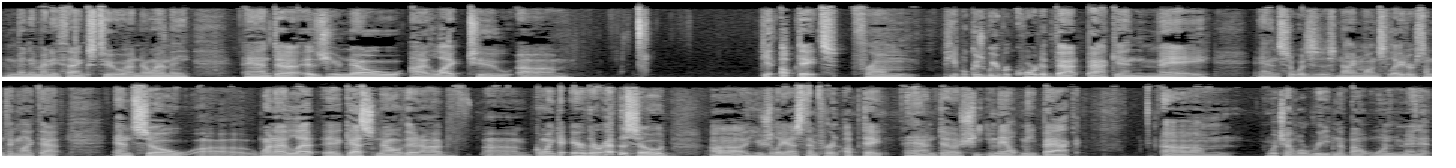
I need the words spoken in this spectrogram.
many many thanks to uh, noemi. And uh, as you know i like to um, get updates from people because we recorded that back in may. And so was this nine months later something like that. And so uh, when i let a guest know that i'm um, going to air their episode uh, i usually ask them for an update. And uh, she emailed me back um, which I will read in about one minute.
